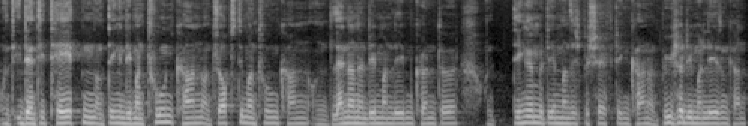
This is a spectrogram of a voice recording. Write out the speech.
und Identitäten und Dingen, die man tun kann und Jobs, die man tun kann und Ländern, in denen man leben könnte und Dinge, mit denen man sich beschäftigen kann und Bücher, die man lesen kann,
